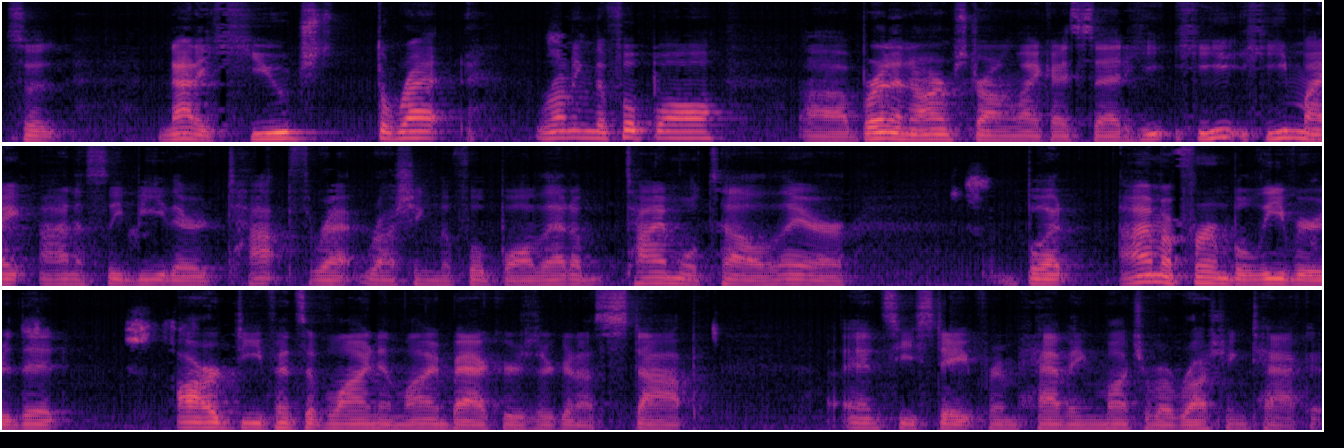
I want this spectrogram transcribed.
So not a huge threat running the football. Uh, Brennan Armstrong, like I said, he, he he might honestly be their top threat rushing the football. That time will tell there. But I'm a firm believer that our defensive line and linebackers are going to stop NC State from having much of a rushing tack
